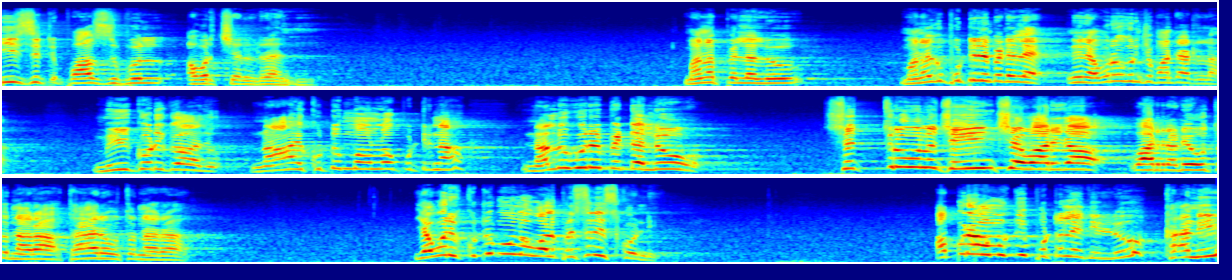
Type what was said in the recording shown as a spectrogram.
Is it possible our children మన పిల్లలు మనకు పుట్టిన బిడ్డలే. నేను ఎవరో గురించి మాట్లాడలా. మీ కొడుకు కాదు నా కుటుంబంలో పుట్టిన నలుగురు బిడ్డలు. శత్రువులు జయించేవారిగా వారు రెడీ అవుతున్నారా? తయారవుతున్నారా? ఎవరి కుటుంబంలో వాళ్ళు ప్రశ్నించుకోండి అబ్రాహముకి పుట్టలేదు ఇల్లు కానీ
